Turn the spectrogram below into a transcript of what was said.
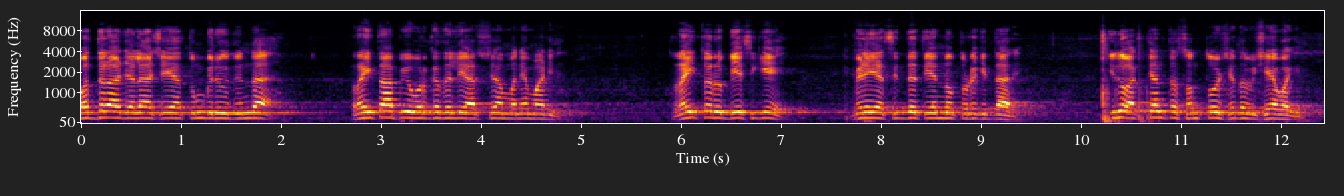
ಭದ್ರಾ ಜಲಾಶಯ ತುಂಬಿರುವುದರಿಂದ ರೈತಾಪಿ ವರ್ಗದಲ್ಲಿ ಹರ್ಷ ಮನೆ ಮಾಡಿದೆ. ರೈತರು ಬೇಸಿಗೆ ಬೆಳೆಯ ಸಿದ್ಧತೆಯನ್ನು ತೊಡಗಿದ್ದಾರೆ. ಇದು ಅತ್ಯಂತ ಸಂತೋಷದ ವಿಷಯವಾಗಿದೆ.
